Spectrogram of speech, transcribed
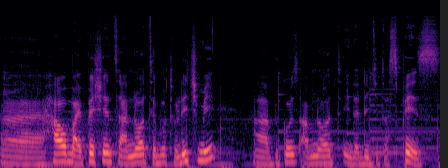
uh, how my patients are not able to reach me uh, because I'm not in the digital space.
